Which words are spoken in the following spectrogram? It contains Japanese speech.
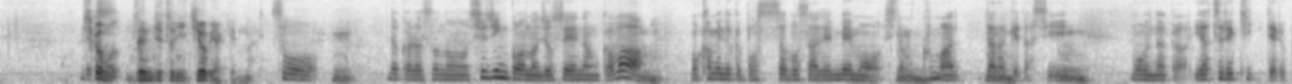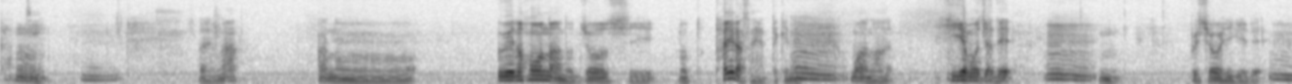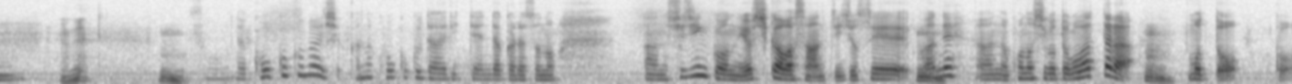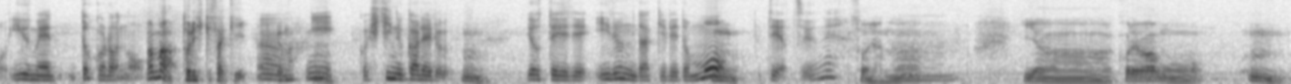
しかも前日日曜日やけんな。そう。ん。うだからその主人公の女性なんかは、うん。もう髪の毛ボッサボサで目も下もクマだらけだし、うん。もうなんかやつれ切ってる感じ。うん。うんそうやな。あのー上の方のあの上司の平さんやったっけね、うん。もうあのひげもじゃで、うん。うん、武将ひげで。うん。やね。うん。そう。だ広告会社かな。広告代理店。だからそのあの主人公の吉川さんっていう女性はね、あのこの仕事が終わったらうん。もっとこう有名どころの、あまあ取引先うん、にこう引き抜かれるうん。予定でいるんだけれどうも、ん、ってやつよね。そうやな、うん。いやーこれはもううん。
